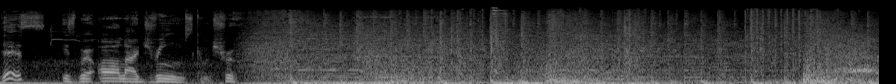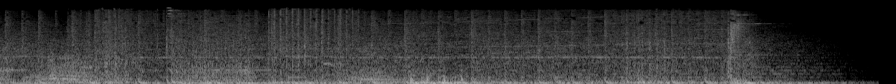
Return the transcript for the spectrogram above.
This is where all our dreams come true.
